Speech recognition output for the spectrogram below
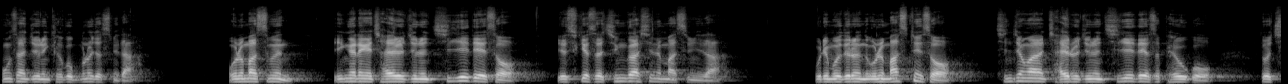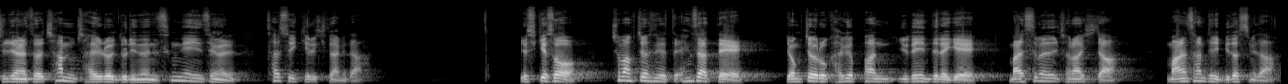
공산주의는 결국 무너졌습니다. 오늘 말씀은 인간에게 자유를 주는 진리에 대해서 예수께서 증거하시는 말씀입니다. 우리 모두는 오늘 말씀 통해서 진정한 자유를 주는 진리에 대해서 배우고 또 진리 안에서 참 자유를 누리는 승리의 인생을 살 수 있기를 기도합니다. 예수께서 초막절 행사 때 영적으로 갈급한 유대인들에게 말씀을 전하시자 많은 사람들이 믿었습니다.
